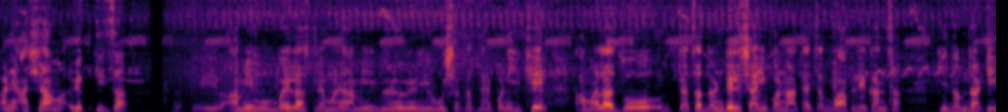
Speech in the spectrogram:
आणि अशा म- व्यक्तीचं आम्ही मुंबईला असल्यामुळे आम्ही वेळोवेळी येऊ शकत नाही पण इथे आम्हाला जो त्याचा दंडेलशाहीपणा त्याच्या बापलेखांचा की दमदाटी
